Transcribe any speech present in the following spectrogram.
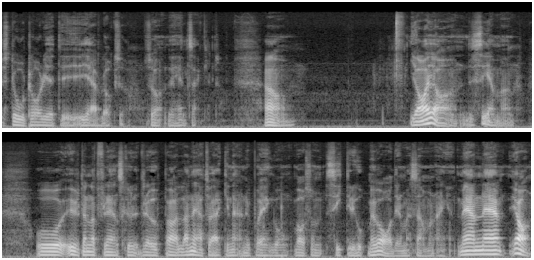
Stortorget i Gävle också. Så det är helt säkert. Ja. Ja, ja, det ser man. Och utan att för den skulle dra upp alla nätverken här nu på en gång, vad som sitter ihop med vad i de här sammanhangen. Men eh, ja,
